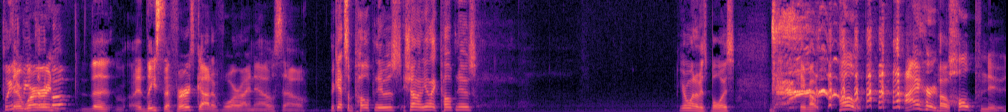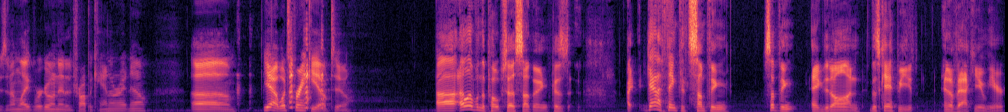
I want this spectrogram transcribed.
please. there be were in the at least the first God of War I know. So we got some Pope news. Sean, you like Pope news? You're one of his boys. Came out. Pope. I heard Pope. pulp news, and I'm like, we're going into Tropicana right now. Um, yeah, what's Frankie up to? Uh, I love when the Pope says something because I gotta think that something something egged it on. This can't be in a vacuum here.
